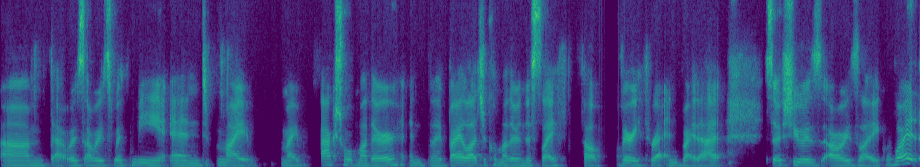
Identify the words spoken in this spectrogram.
um, that was always with me. And my my actual mother and my biological mother in this life felt very threatened by that. So she was always like, "What?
